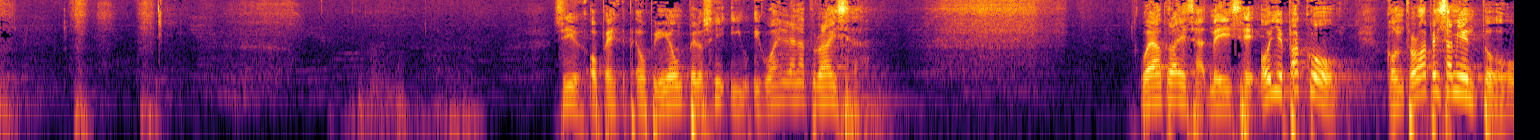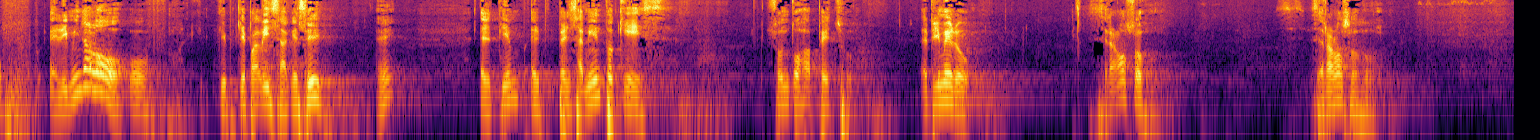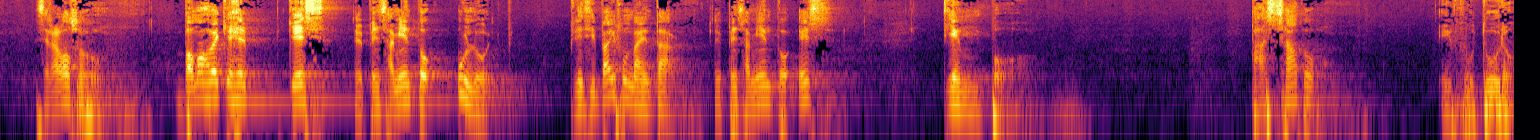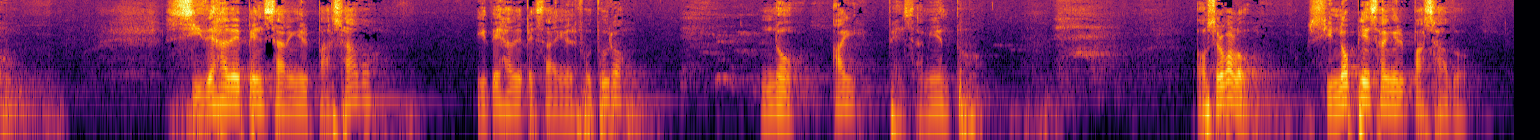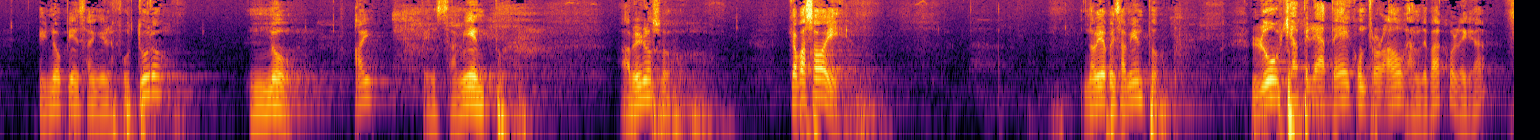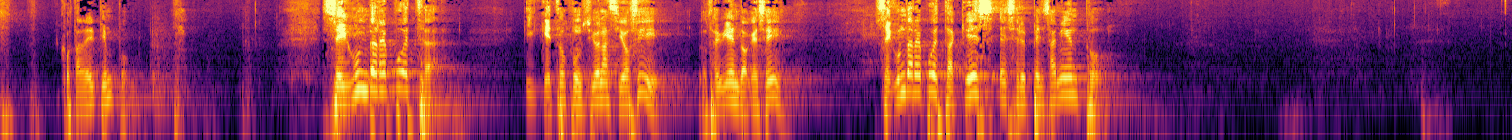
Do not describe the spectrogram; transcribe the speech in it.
Sí, opinión, pero sí, igual es la naturaleza. Igual la naturaleza. Me dice, oye Paco, controla el pensamiento, elimínalo. qué, paliza, que sí. ¿eh? El, el pensamiento, ¿qué es? Son dos aspectos. El primero, serán los ojos. Cerrar los ojos. Cerrar los ojos. Vamos a ver qué es el, qué es el pensamiento uno, principal y fundamental. El pensamiento es tiempo, pasado y futuro. Si deja de pensar en el pasado y deja de pensar en el futuro, no hay pensamiento. Obsérvalo. Si no piensa en el pasado y no piensa en el futuro, no hay pensamiento. Abre los ojos. ¿Qué ha pasado ahí? No había pensamiento. Lucha, pelea, pelea, controlado. ¿Dónde va, colega? Cortaré el tiempo. Segunda respuesta. Y que esto funciona sí o sí. Lo estoy viendo, que sí. Segunda respuesta, ¿qué es? Es el pensamiento.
